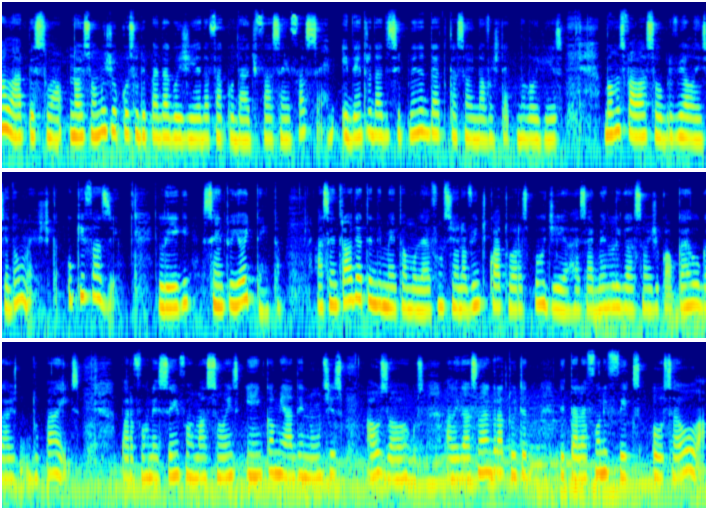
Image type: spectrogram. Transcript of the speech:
Olá, pessoal. Nós somos do curso de Pedagogia da Faculdade FACEM e FACERN e dentro da disciplina de Educação e Novas Tecnologias, vamos falar sobre violência doméstica. O que fazer? Ligue 180. A central de atendimento à mulher funciona 24 horas por dia, recebendo ligações de qualquer lugar do país, para fornecer informações e encaminhar denúncias aos órgãos. A ligação é gratuita de telefone fixo ou celular.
